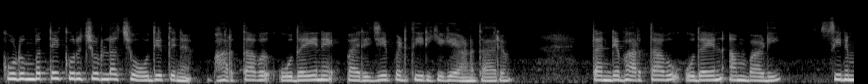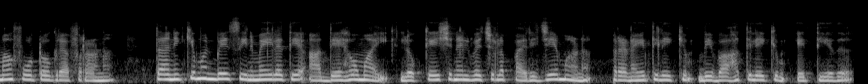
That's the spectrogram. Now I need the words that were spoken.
കുടുംബത്തെക്കുറിച്ചുള്ള ചോദ്യത്തിന് ഭർത്താവ് ഉദയനെ പരിചയപ്പെടുത്തിയിരിക്കുകയാണ് താരം. തന്റെ ഭർത്താവ് ഉദയൻ അമ്പാടി സിനിമാ ഫോട്ടോഗ്രാഫറാണ്. തനിക്ക് മുൻപേ സിനിമയിലെത്തിയ അദ്ദേഹവുമായി ലൊക്കേഷനിൽ വെച്ചുള്ള പരിചയമാണ് പ്രണയത്തിലേക്കും വിവാഹത്തിലേക്കും എത്തിയത്.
